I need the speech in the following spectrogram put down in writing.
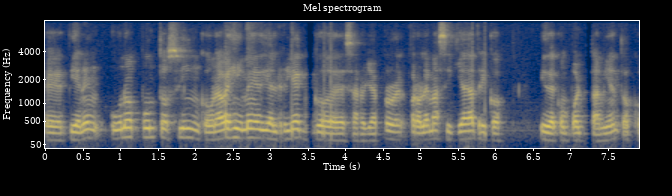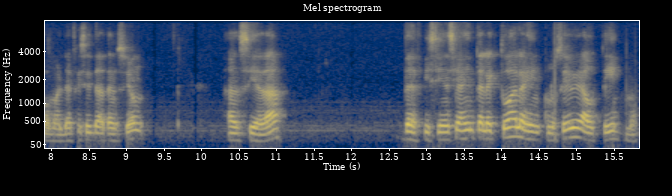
eh, tienen 1.5, una vez y media el riesgo de desarrollar problemas psiquiátricos y de comportamientos como el déficit de atención, ansiedad, deficiencias intelectuales, inclusive autismo.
